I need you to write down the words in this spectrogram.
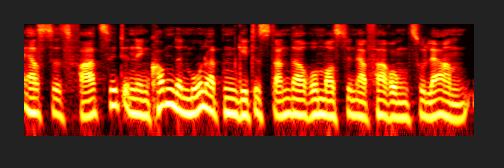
erstes Fazit. In den kommenden Monaten geht es dann darum, aus den Erfahrungen zu lernen.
